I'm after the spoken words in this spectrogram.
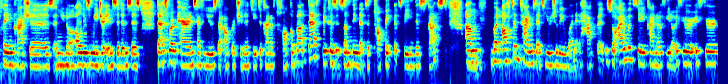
plane crashes and you know mm-hmm. all these major incidences that's where parents have used that opportunity to kind of talk about death because it's something that's a topic that's being discussed um, mm-hmm. but oftentimes that's usually when it happens so i would say kind of you know if you're if you're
